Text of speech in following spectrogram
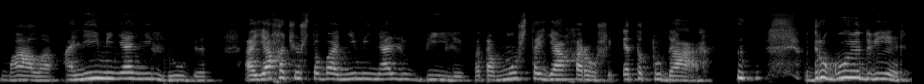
мало, они меня не любят, а я хочу, чтобы они меня любили, потому что я хороший. Это туда, в другую дверь.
